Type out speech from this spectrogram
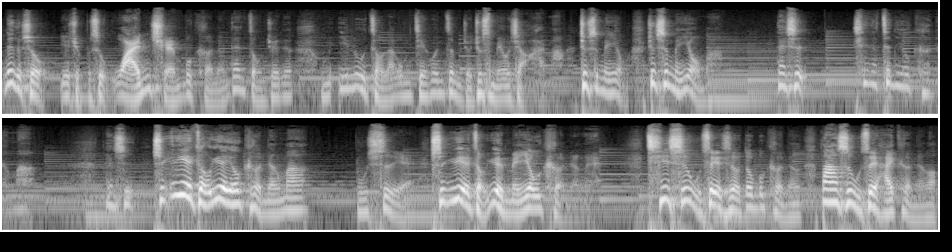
那个时候也许不是完全不可能，但总觉得我们一路走来，我们结婚这么久，就是没有小孩嘛，就是没有，就是没有嘛。但是现在真的有可能吗？但是是越走越有可能吗？不是耶，是越走越没有可能哎。七十五岁的时候都不可能，八十五岁还可能哦。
